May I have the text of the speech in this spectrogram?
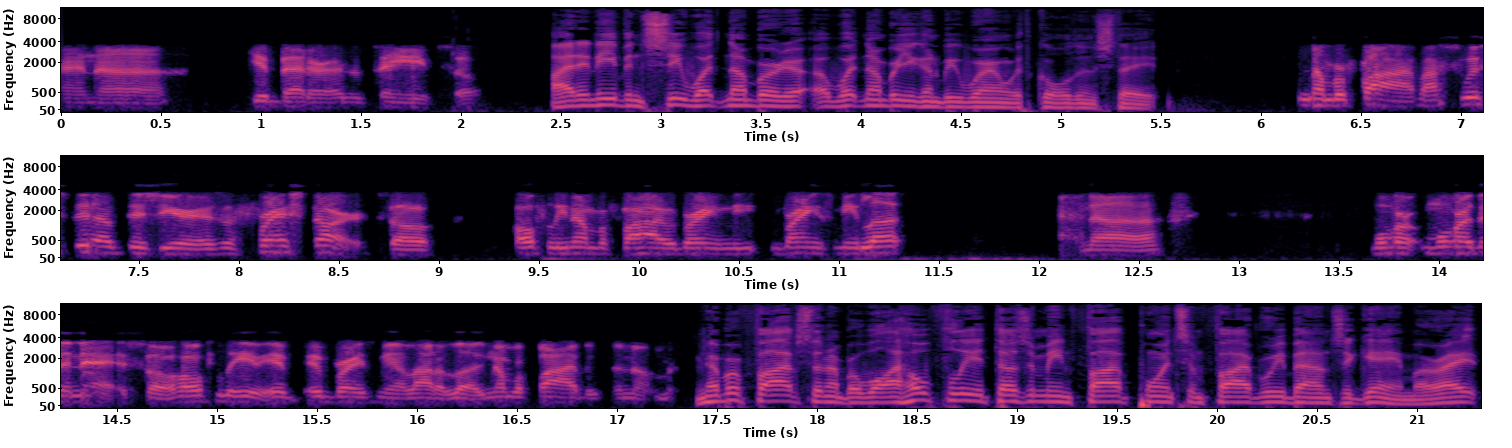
and uh, get better as a team. So. I didn't even see what number. Uh, what number you're going to be wearing with Golden State? Number five. I switched it up this year. It's a fresh start, so hopefully number five bring me, brings me luck, and uh, more more than that. So hopefully it, it, brings me a lot of luck. Number five is the number. Number five's the number. Well, hopefully it doesn't mean five points and five rebounds a game. All right.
